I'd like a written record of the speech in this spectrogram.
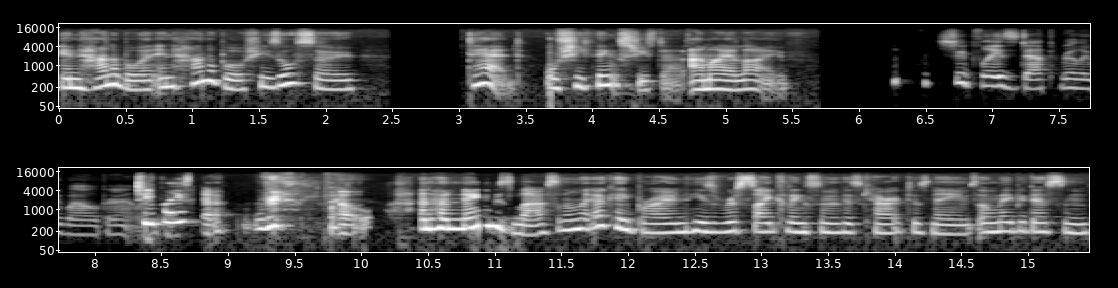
in Hannibal, and in Hannibal she's also dead, or she thinks she's dead. Am I alive? She plays death really well, apparently. She plays death really well. and her name is Lass. And I'm like, okay, Brian, he's recycling some of his characters' names. Or maybe there's some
